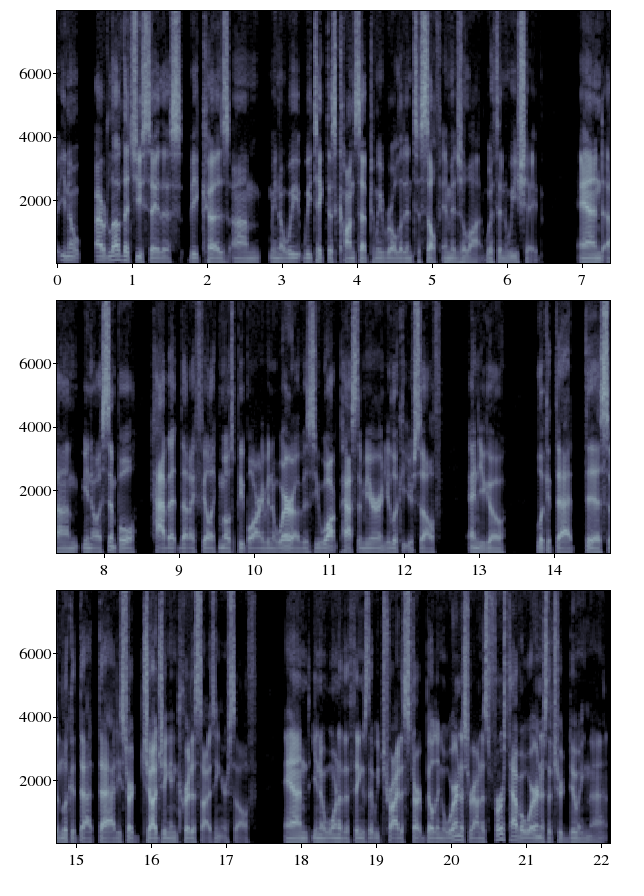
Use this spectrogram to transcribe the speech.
You know i would love that you say this because um, you know we we take this concept and we roll it into self-image a lot within WeShape. And um, you know a simple habit that i feel like most people aren't even aware of is you walk past the mirror and you look at yourself and you go look at that this and look at that that. You start judging and criticizing yourself and, you know, one of the things that we try to start building awareness around is first have awareness that you're doing that.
